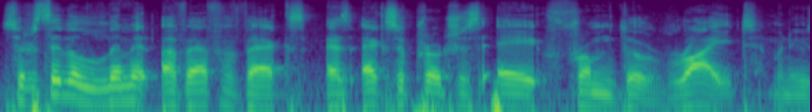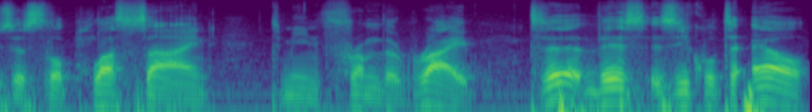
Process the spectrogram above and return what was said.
So to say the limit of f of x as x approaches a from the right, I'm going to use this little plus sign to mean from the right, to say that this is equal to L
